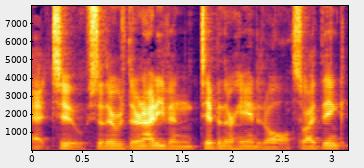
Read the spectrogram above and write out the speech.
at two, so they're they're not even tipping their hand at all. So I think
